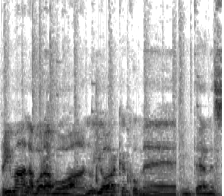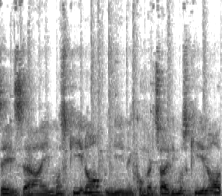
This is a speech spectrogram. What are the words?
Prima lavoravo a New York come intern sales in Moschino, quindi nel commerciale di Moschino.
